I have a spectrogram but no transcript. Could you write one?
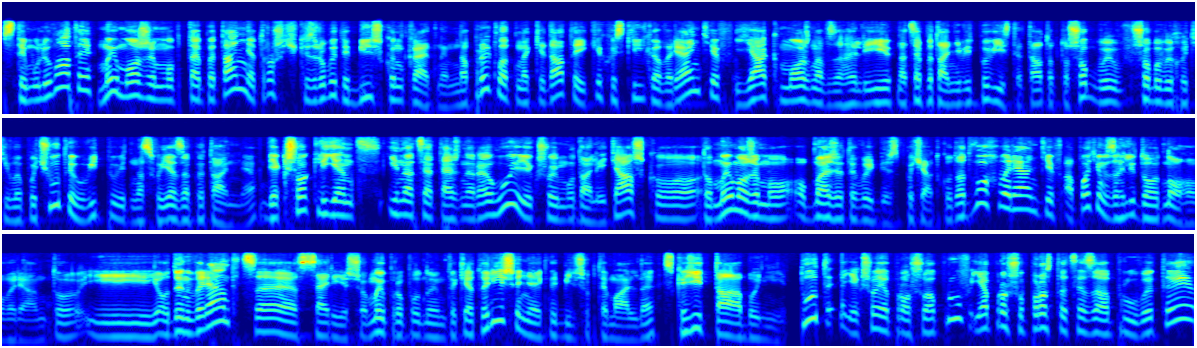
стимулювати, ми можемо те питання трошечки зробити більш конкретним. Наприклад, накидати якихось кілька варіантів, як можна взагалі на це питання відповісти. Та тобто, що б ви що би ви хотіли почути у відповідь на своє запитання. Якщо клієнт і на це теж не реагує, якщо йому далі тяжко, то ми можемо обмежити вибір спочатку до двох варіантів, а потім взагалі до одного варіанту. І один варіант це серії, що ми пропонуємо таке то рішення, як найбільш оптимальне. Скажіть та або ні. Тут, якщо я прошу апрув, я прошу просто це заапрувити.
